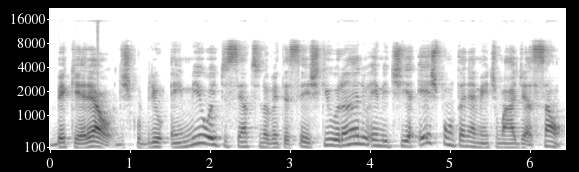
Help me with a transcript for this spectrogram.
Becquerel descobriu em 1896 que urânio emitia espontaneamente uma radiação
